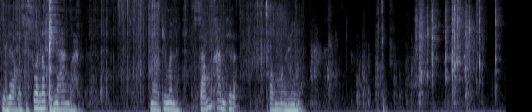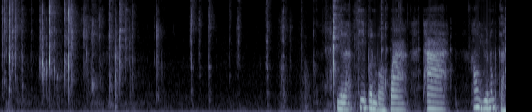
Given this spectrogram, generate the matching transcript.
กินแล้วก็สิส่วนแล้วไปย่างบาดแนวที่มันสำคัญที่ละของมือนี้นี่แหละที่เพิ่นบอกว่าถ้าเฮาอยู่น้ำกัน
